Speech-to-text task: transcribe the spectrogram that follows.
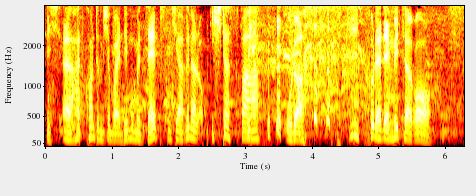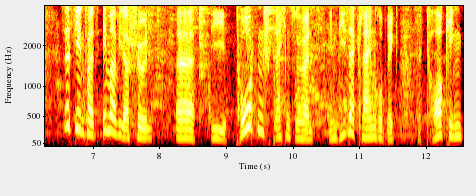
ich äh, hat, konnte mich aber in dem Moment selbst nicht erinnern, ob ich das war oder, oder der Mitterrand. Es ist jedenfalls immer wieder schön, äh, die Toten sprechen zu hören in dieser kleinen Rubrik The Talking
